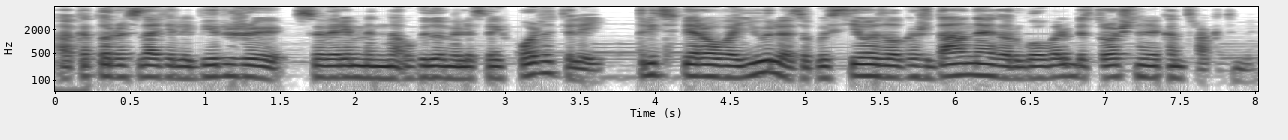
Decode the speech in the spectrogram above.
о которой создатели биржи своевременно уведомили своих пользователей, 31 июля запустилась долгожданная торговля бессрочными контрактами.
